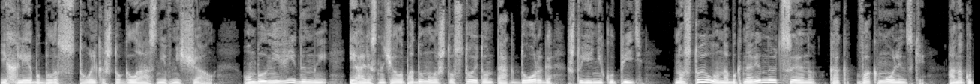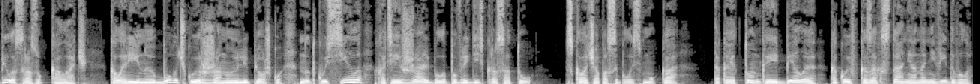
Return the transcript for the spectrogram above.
И хлеба было столько, что глаз не вмещал. Он был невиданный, и Аля сначала подумала, что стоит он так дорого, что ей не купить. Но стоил он обыкновенную цену, как в Акмолинске. Она купила сразу калач, калорийную булочку и ржаную лепешку. Надкусила, хотя и жаль было повредить красоту. С калача посыпалась мука, такая тонкая и белая, какой в Казахстане она не видывала.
